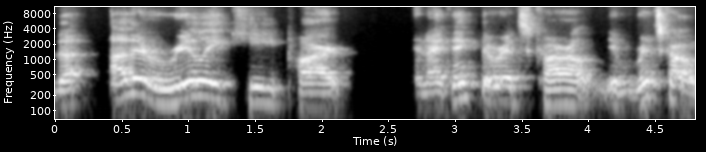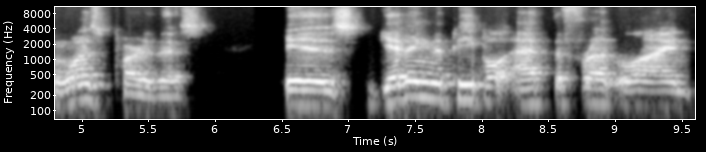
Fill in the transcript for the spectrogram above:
the other really key part, and I think the Ritz Carlton Ritz Carlton was part of this, is giving the people at the front line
